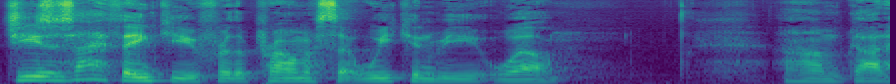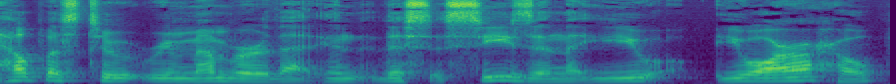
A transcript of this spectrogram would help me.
Jesus, I thank you for the promise that we can be well. Um, God, help us to remember that in this season that you you are our hope,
